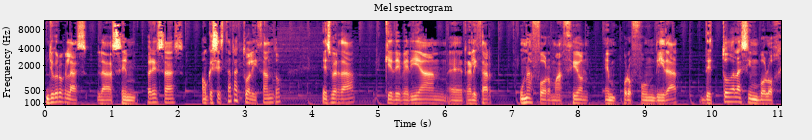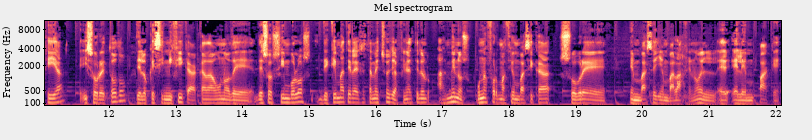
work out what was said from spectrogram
yo creo que las, las empresas, aunque se están actualizando, es verdad que deberían eh, realizar una formación en profundidad de toda la simbología y sobre todo de lo que significa cada uno de, esos símbolos, de qué materiales están hechos y al final tener al menos una formación básica sobre envase y embalaje, ¿no? el, empaque,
